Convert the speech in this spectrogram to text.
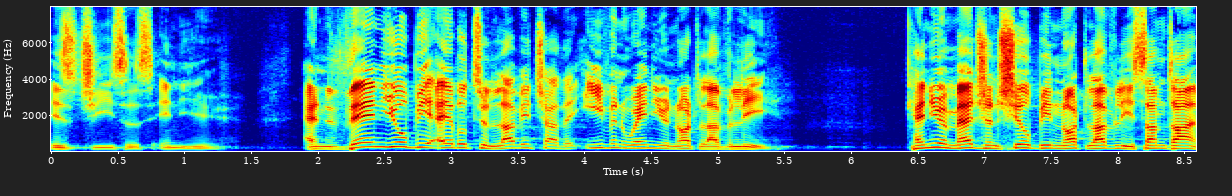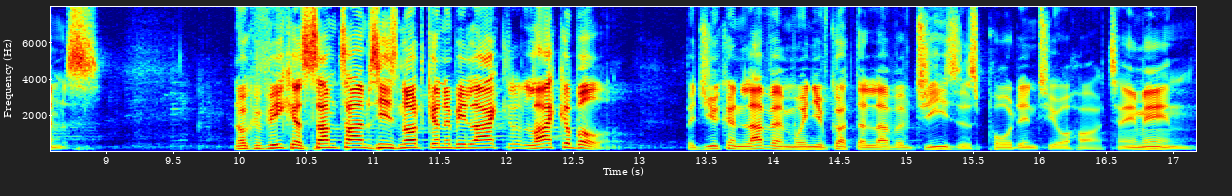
is Jesus in you. And then you'll be able to love each other even when you're not lovely. Can you imagine she'll be not lovely sometimes? Nokufika, sometimes he's not going to be like, likable, but you can love him when you've got the love of Jesus poured into your heart. Amen.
